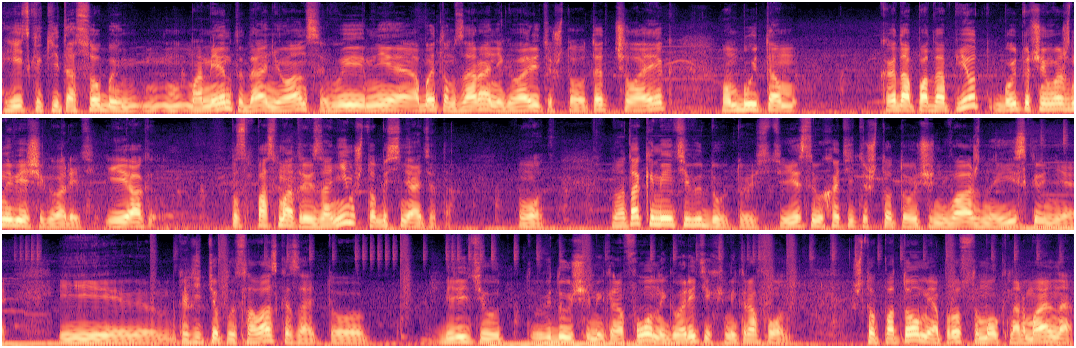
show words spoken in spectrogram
есть какие-то особые моменты, да, нюансы, вы мне об этом заранее говорите, что вот этот человек, он будет там, когда подопьет, будет очень важные вещи говорить. И посматривай за ним, чтобы снять это. Вот. Ну а так имейте в виду, то есть если вы хотите что-то очень важное, искреннее и э, какие-то теплые слова сказать, то берите у ведущий микрофон и говорите их в микрофон, чтобы потом я просто мог нормально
